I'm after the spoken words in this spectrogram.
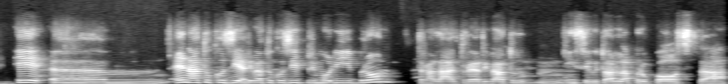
Mm. E um, è nato così, è arrivato così il primo libro tra l'altro è arrivato mh, in seguito alla proposta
